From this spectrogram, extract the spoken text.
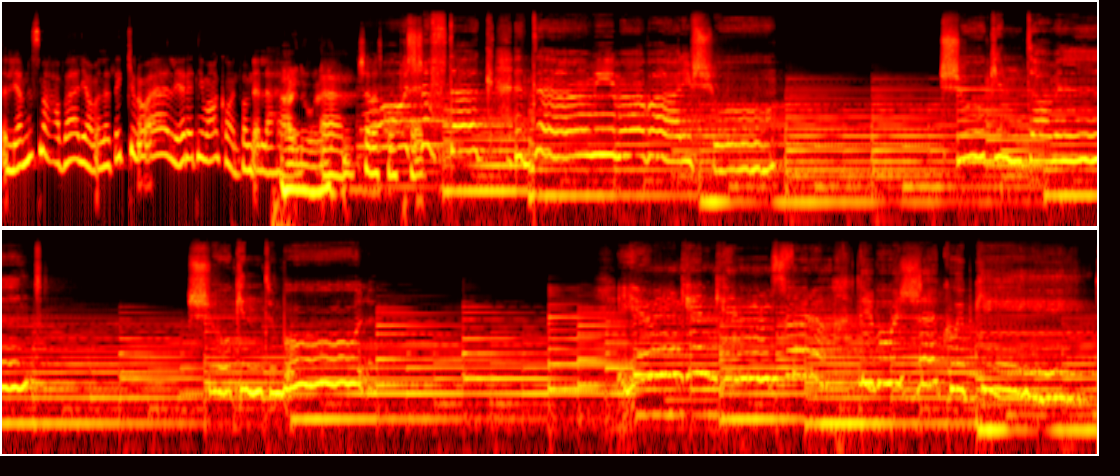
قلت لي عم نسمع عبالي وعم لها thank you نوال يا ريتني معكم. فبنقول لها هاي نوال. إن شاء الله تكون بخير. شفتك قدامي ما بعرف شو. شو كنت بقول؟ يمكن كنت صرخت بوجهك وبكيت.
